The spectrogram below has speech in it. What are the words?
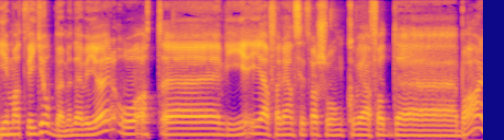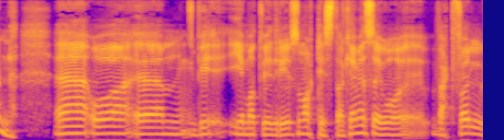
i og med at vi jobber med det vi gjør, og at uh, vi iallfall er i en situasjon hvor vi har fått uh, barn. Uh, og vi, i og med at vi driver som artister, Kevin, så er jo i hvert fall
